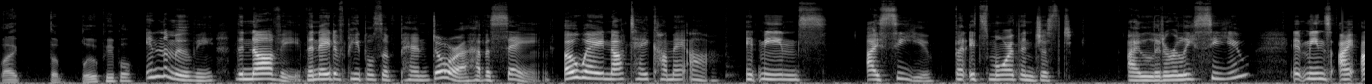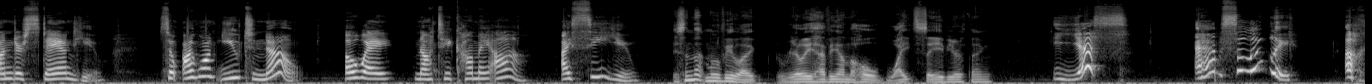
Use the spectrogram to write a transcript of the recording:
Like the blue people? In the movie, the Na'vi, the native peoples of Pandora, have a saying Oel ngati kameie. It means, I see you. But it's more than just, I literally see you. It means I understand you. So I want you to know. Oel ngati kameie. I see you. Isn't that movie like really heavy on the whole white savior thing? Yes! Absolutely! Ugh,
